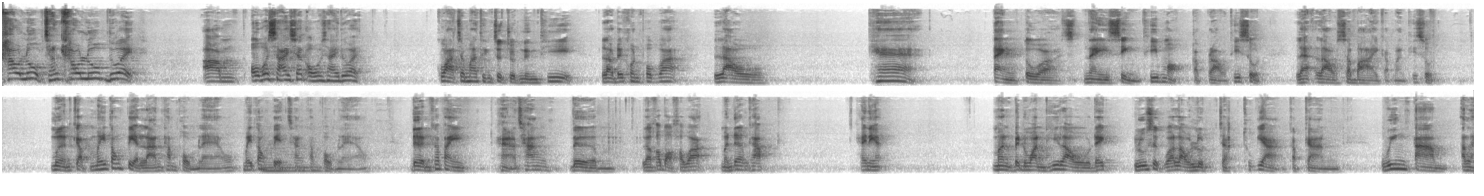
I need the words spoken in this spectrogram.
เข้ารูปฉันเข้ารูปด้วยอ่า oversize ฉัน oversize ด้วย กว่าจะมาถึงจุดจุดๆหนึ่งที่เราได้ค้นพบว่าเราแค่ แต่งตัวในสิ่งที่เหมาะกับเราที่สุด และเราสบายกับมันที่สุด เหมือนกับไม่ต้องเปลี่ยนร้านทำผมแล้ว ไม่ต้องเปลี่ยนช่างทำผมแล้ว เดินเข้าไปหาช่างเดิม แล้วก็บอกเขาว่าเหมือนเดิมครับแค่นี้มันเป็นวันที่เราได้รู้สึกว่าเราหลุดจากทุกอย่างกับการวิ่งตามอะไร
